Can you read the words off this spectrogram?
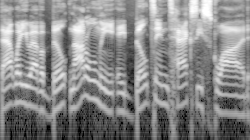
That way, you have a built not only a built-in taxi squad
